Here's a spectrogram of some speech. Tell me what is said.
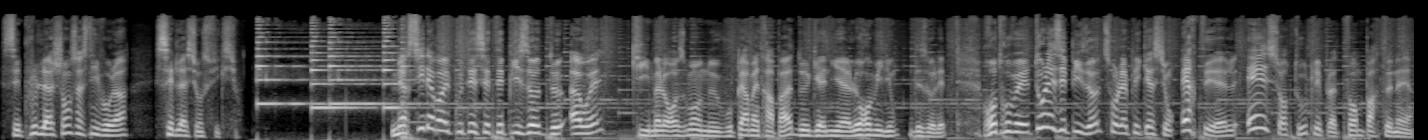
c'est plus de la chance à ce niveau-là, c'est de la science-fiction. Merci d'avoir écouté cet épisode de Ah ouais qui malheureusement ne vous permettra pas de gagner à l'euro million, désolé. Retrouvez tous les épisodes sur l'application RTL et sur toutes les plateformes partenaires.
